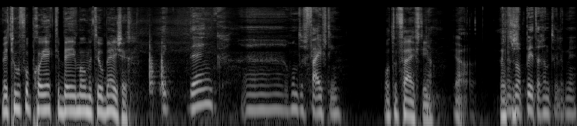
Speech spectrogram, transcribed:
Met hoeveel projecten ben je momenteel bezig? Ik denk eh, rond de 15. Rond de 15. Ja. Ja. dat, Dat, is wel pittig natuurlijk nu.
